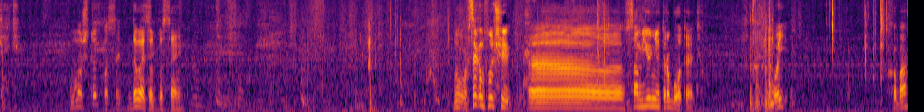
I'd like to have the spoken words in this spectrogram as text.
Блядь. Может тот посадить? Давай тот поставим. Ну, во всяком случае, э, сам unit работает. Ой. Хоба.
